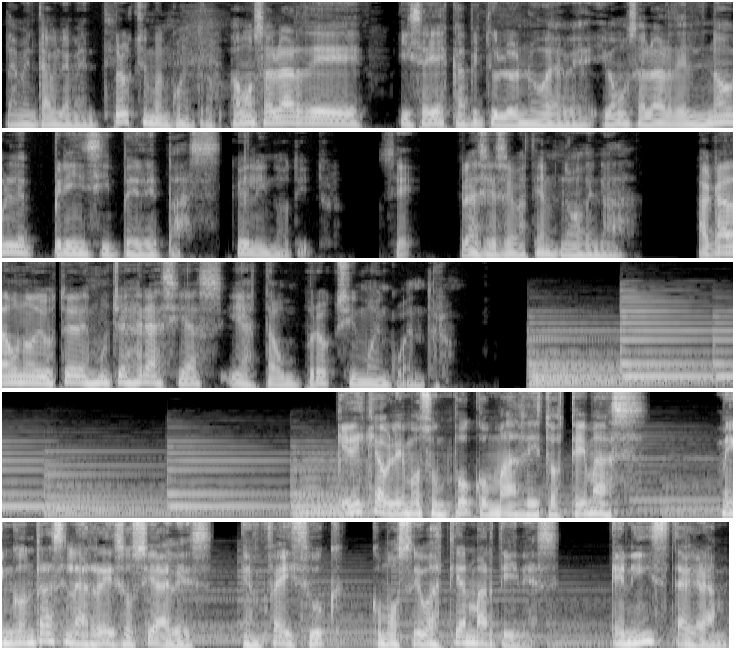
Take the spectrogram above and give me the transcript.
Lamentablemente. Próximo encuentro. Vamos a hablar de Isaías capítulo 9 y vamos a hablar del noble príncipe de paz. Qué lindo título. Sí. Gracias, Sebastián. No, de nada. A cada uno de ustedes muchas gracias y hasta un próximo encuentro. ¿Querés que hablemos un poco más de estos temas? Me encontrás en las redes sociales, en Facebook como Sebastián Martínez, en Instagram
